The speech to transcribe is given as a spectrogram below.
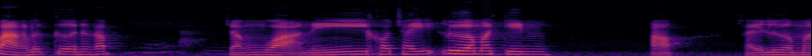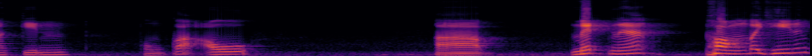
ปากเหลือเกินนะครับ จังหวะนี้เขาใช้เรือมากินอ้าวใช้เรือมากิน ผมก็เอาอ่าเม็ดเนี้ย ผ่องไปทีนึง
